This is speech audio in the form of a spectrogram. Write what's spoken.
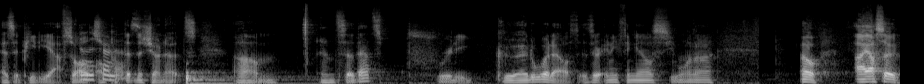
as a PDF. So I'll, I'll put that in the show notes. Um, and so that's pretty good. What else? Is there anything else you want to? Oh, I also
